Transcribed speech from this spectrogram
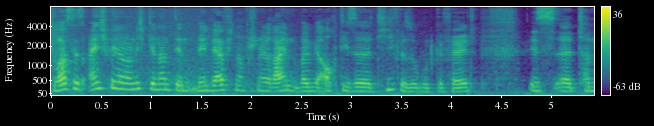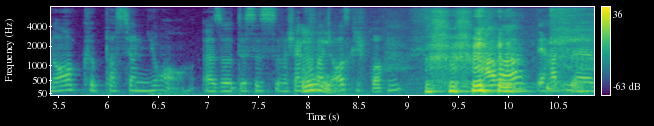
du hast jetzt einen Spieler noch nicht genannt, den, den werfe ich noch schnell rein, weil mir auch diese Tiefe so gut gefällt ist äh, Tanon que Passignon. Also das ist wahrscheinlich oh. falsch ausgesprochen. Aber der hat ähm,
